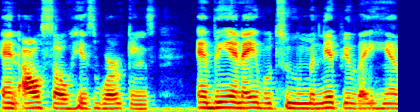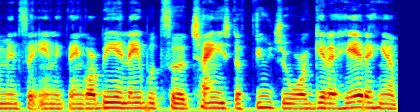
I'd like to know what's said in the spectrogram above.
and also His workings and being able to manipulate him into anything or being able to change the future or get ahead of him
